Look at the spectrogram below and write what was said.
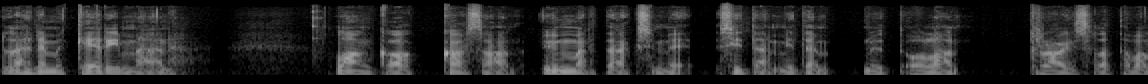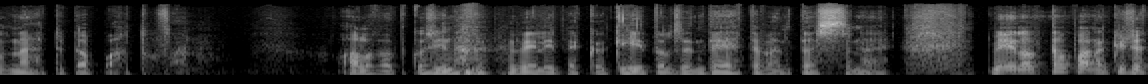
lähdemme kerimään lankaa kasaan ymmärtääksemme sitä, mitä nyt ollaan traagisella tavalla nähty tapahtuvan? Aloitatko sinä, Veli-Pekka, kiitollisen tehtävän tässä näin? Meillä on tapana kysyä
